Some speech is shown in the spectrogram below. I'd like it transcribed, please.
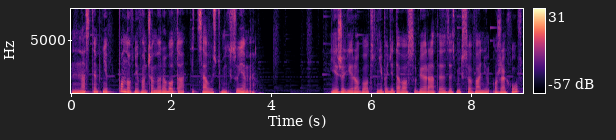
Następnie ponownie włączamy robota i całość miksujemy. Jeżeli robot nie będzie dawał sobie rady ze zmiksowaniem orzechów,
